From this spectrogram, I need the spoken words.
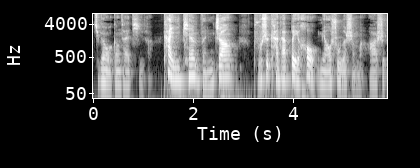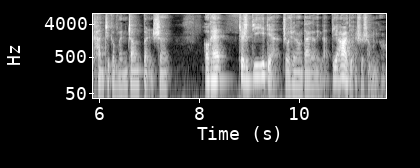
就跟我刚才提的，看一篇文章不是看它背后描述了什么，而是看这个文章本身。OK，这是第一点，哲学能带给你的。第二点是什么呢？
